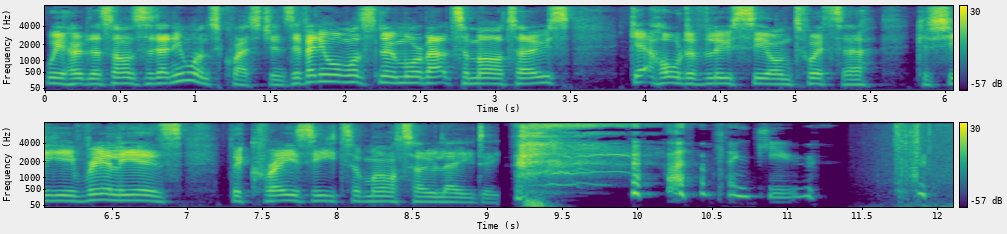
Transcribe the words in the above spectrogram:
we hope that's answered anyone's questions. If anyone wants to know more about tomatoes, get hold of Lucy on Twitter because she really is the crazy tomato lady. Thank you.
